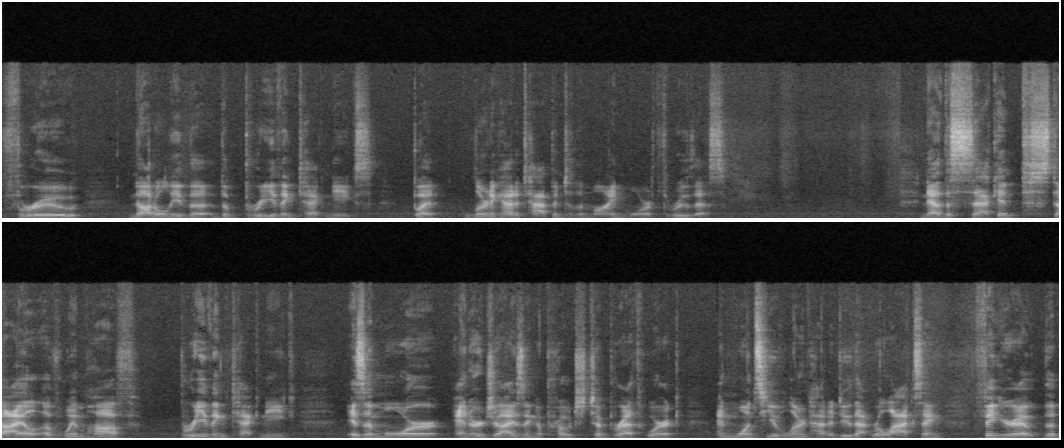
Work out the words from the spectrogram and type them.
through not only the, the breathing techniques, but learning how to tap into the mind more through this. Now, the second style of Wim Hof breathing technique is a more energizing approach to breath work. And once you've learned how to do that relaxing, figure out the,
